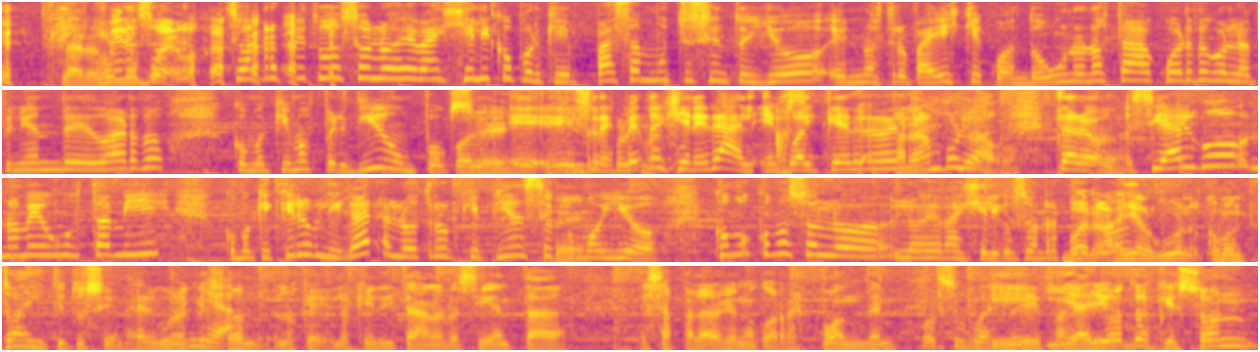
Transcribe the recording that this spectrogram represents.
Claro. Pero son, respetuosos los evangélicos porque pasa mucho, siento yo, en nuestro país que cuando uno no está de acuerdo con la opinión de Eduardo, como que hemos perdido un poco el, respeto en general, en cualquier Para ambos lados. Claro, si algo no me gusta a mí, como que quiero obligar al otro que piense como yo. ¿Cómo, cómo son los, evangélicos? ¿Son respetuosos? Bueno, hay algunos, como en todas instituciones, hay algunos que son los que, los que a la presidenta esas palabras que no corresponden. Por supuesto. y hay otros que son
